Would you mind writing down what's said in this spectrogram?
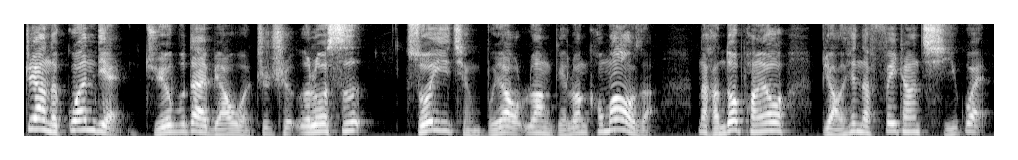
这样的观点绝不代表我支持俄罗斯。所以，请不要乱给乱扣帽子。那很多朋友表现得非常奇怪。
